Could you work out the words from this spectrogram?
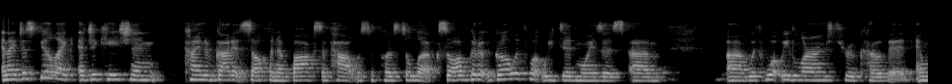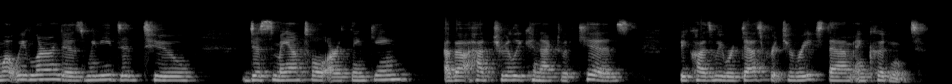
And I just feel like education kind of got itself in a box of how it was supposed to look. So I'm going to go with what we did, Moises, um, uh, with what we learned through COVID. And what we learned is we needed to dismantle our thinking about how to truly connect with kids because we were desperate to reach them and couldn't.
